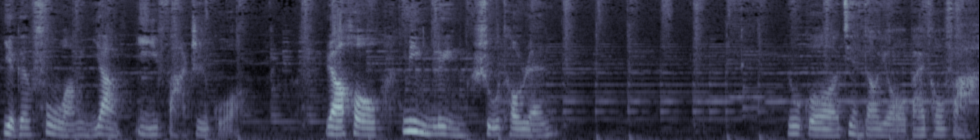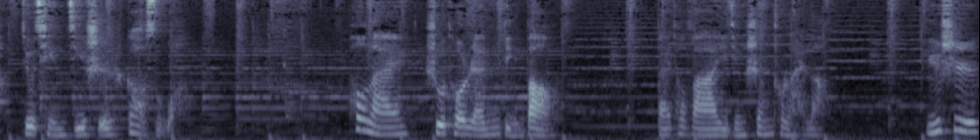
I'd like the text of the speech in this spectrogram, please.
也跟父王一样依法治国，然后命令梳头人：如果见到有白头发，就请及时告诉我。后来，梳头人禀报，白头发已经生出来了。于是，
